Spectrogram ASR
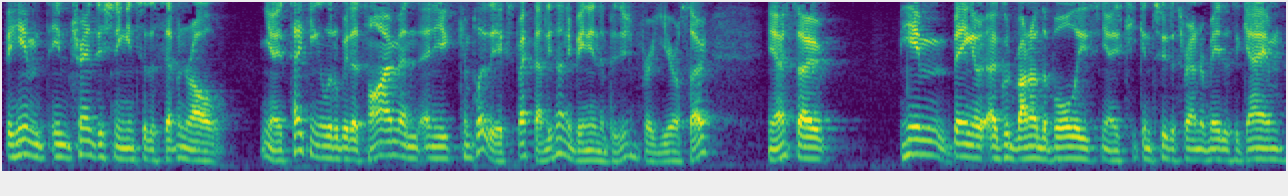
for him in transitioning into the seven role, you know, he's taking a little bit of time, and and you completely expect that. He's only been in the position for a year or so, you know, so. Him being a, a good runner of the ball, he's you know he's kicking two to three hundred meters a game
